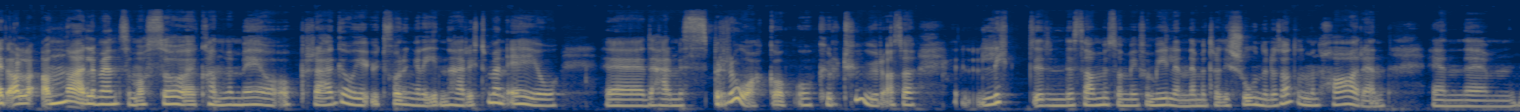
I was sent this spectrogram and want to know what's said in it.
Et annet element som også kan være med å, å prege og gi utfordringer i denne rytmen, er jo det her med språk og, og kultur. Altså litt det samme som i familien, det med tradisjoner og sånt. At man har en, en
